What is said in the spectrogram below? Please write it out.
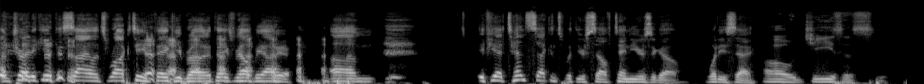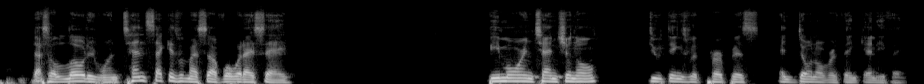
I'm trying to keep the silence. Rock team, thank you, brother. Thanks for helping me out here. Um, if you had 10 seconds with yourself 10 years ago, what do you say? Oh, Jesus. That's a loaded one. 10 seconds with myself. What would I say? Be more intentional, do things with purpose, and don't overthink anything.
